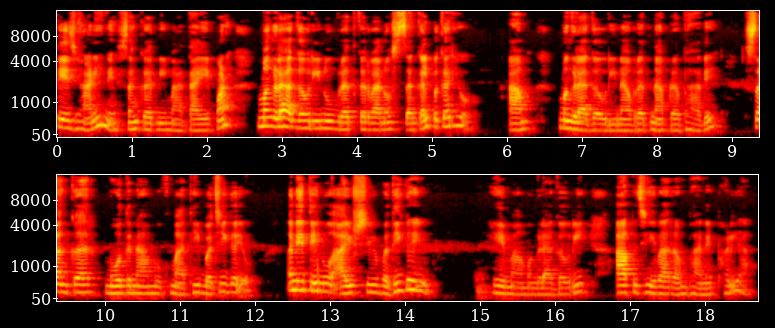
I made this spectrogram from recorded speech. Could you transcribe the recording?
તે જાણીને શંકરની માતાએ પણ મંગળા ગૌરીનું વ્રત કરવાનો સંકલ્પ કર્યો. આમ, મંગળા ગૌરીના વ્રતના પ્રભાવે શંકર મોતના મુખમાંથી બચી ગયો અને તેનું આયુષ્ય વધી ગયું. હે મા મંગળા ગૌરી, આપ જેવા રંભાને ફળ્યા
